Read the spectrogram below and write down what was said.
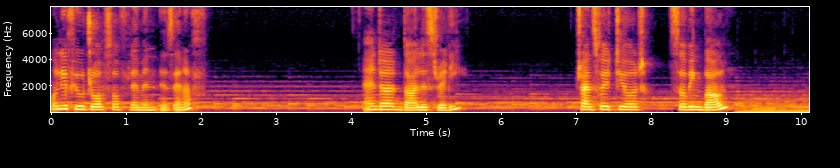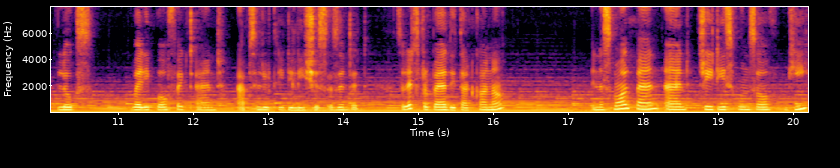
only a few drops of lemon is enough. And our dal is ready. Transfer it to your serving bowl. Looks very perfect and absolutely delicious, isn't it? So let's prepare the tadka now. In a small pan, add 3 teaspoons of ghee.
